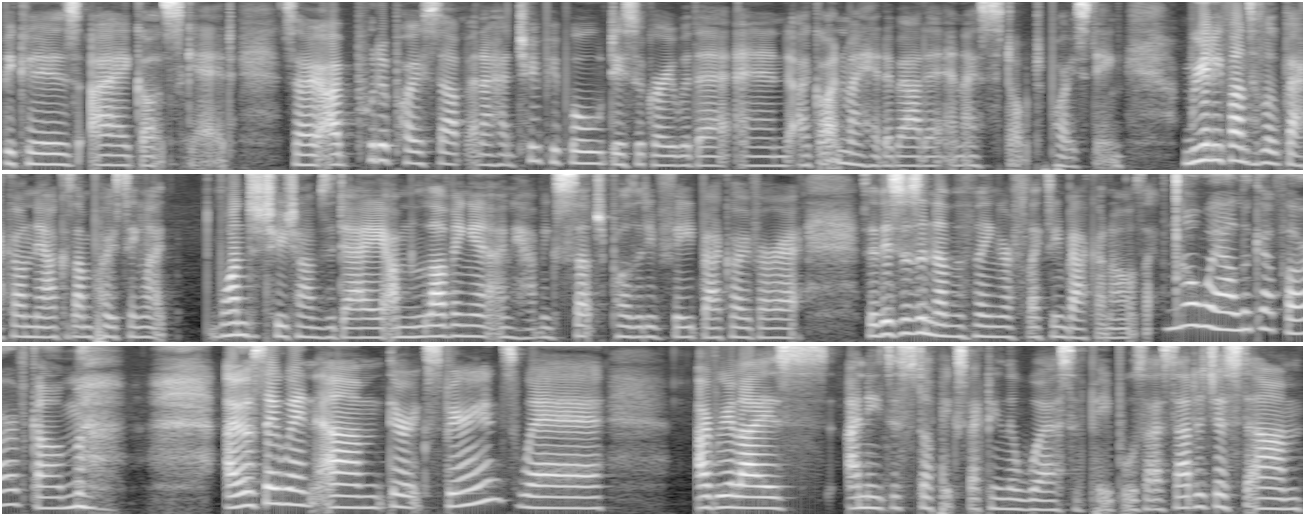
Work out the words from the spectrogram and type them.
because I got scared. So I put a post up and I had two people disagree with it, and I got in my head about it and I stopped posting. Really fun to look back on now because I'm posting like one to two times a day. I'm loving it. I'm having such positive feedback over it. So this is another thing reflecting back on. I was like, oh wow, look how far I've come. I also went um, through experience where I realized I need to stop expecting the worst of people. So I started just um,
